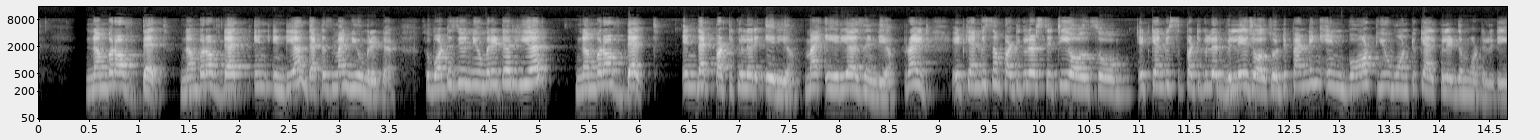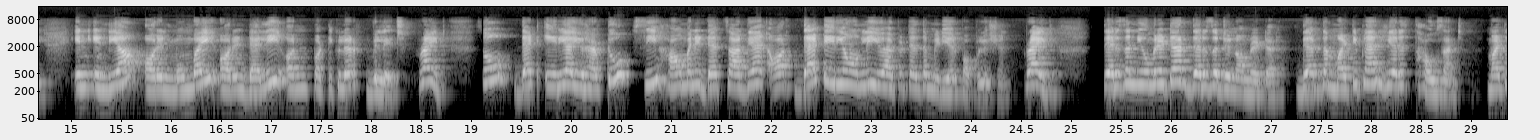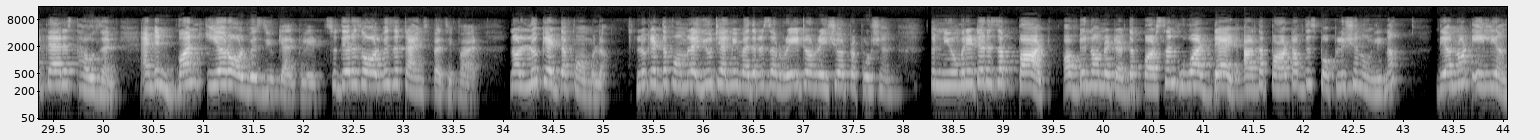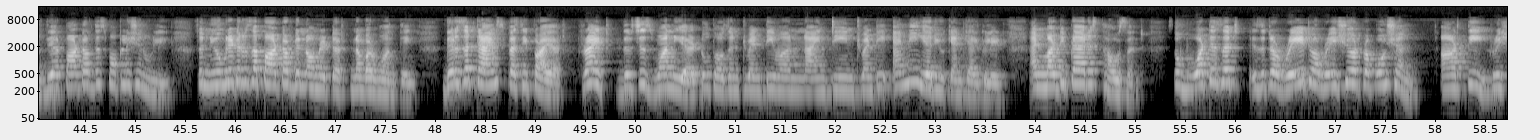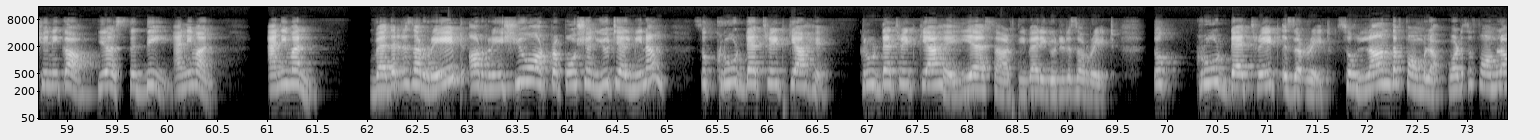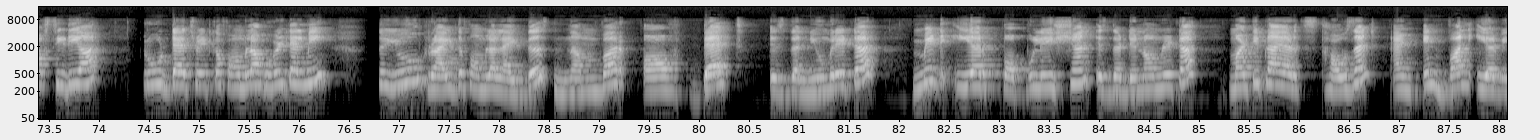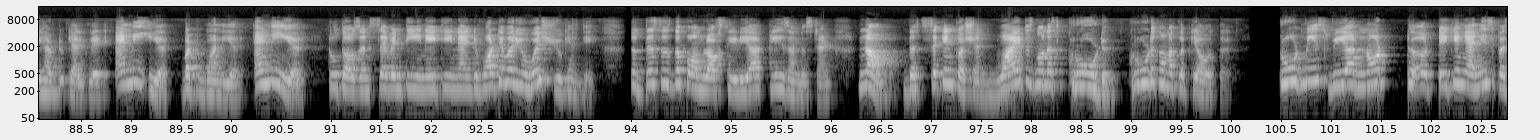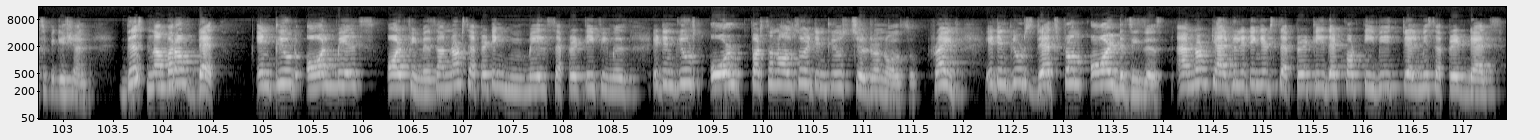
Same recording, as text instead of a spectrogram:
number of death number of death in india that is my numerator so what is your numerator here number of death in that particular area. My area is india right? It can be some particular city also. It can be some particular village also depending in what you want to calculate the mortality. In india or in mumbai or in delhi or in particular village right? So that area you have to see how many deaths are there or that area only you have to tell the mid-year population right? There is a numerator there is a denominator. There the multiplier here is thousand. Multiplier is thousand. And in one year always you calculate. So there is always a time specifier. Now look at the formula Look at the formula. You tell me whether it's a rate or ratio or proportion. So numerator is a part of denominator. The person who are dead are the part of this population only, na? They are not aliens. They are part of this population only. So numerator is a part of denominator. Number one thing. There is a time specifier, right? This is one year, 2021, 19, 20, any year you can calculate. And multiplier is 1000. So what is it? Is it a rate or ratio or proportion? Arti, Rishinika, yes, Siddhi, anyone? Anyone? Whether it is a rate or ratio or proportion, you tell me now. So crude death rate क्या है? Crude death rate क्या है? Yes Aarti very good it is a rate तो crude death rate is a rate so learn the formula what is the formula of CDR crude death rate का formula who will tell me so you write the formula like this number of death is the numerator mid year population is the denominator. Multiplier is 1000 and in one year we have to calculate any year but one year, any year. 2017 18 19 whatever you wish you can take so this is the formula of CDR. Please understand. Now, the second question, why it is known as crude? Crude ka matlab kya hota hai? Crude means we are not uh, taking any specification. This number of death include all males, all females. I'm not separating males separately, females. It includes old person also. It includes children also, right? It includes deaths from all diseases. I'm not calculating it separately that for TB, tell me separate deaths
